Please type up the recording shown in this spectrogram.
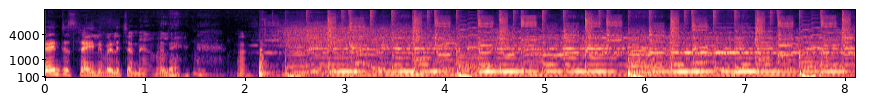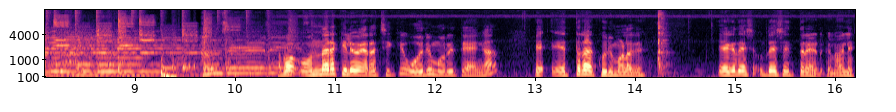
റേഞ്ച് സ്റ്റൈൽ വെളിച്ചെണ്ണയാണ് അല്ലേ? അപ്പോൾ ഒന്നര കിലോ ഇറച്ചിക്ക് ഒരു മുറി തേങ്ങ. എത്ര കുരുമുളക്? ഏകദേശം ഉദ്ദേശം ഇത്രയും എടുക്കണം അല്ലേ?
